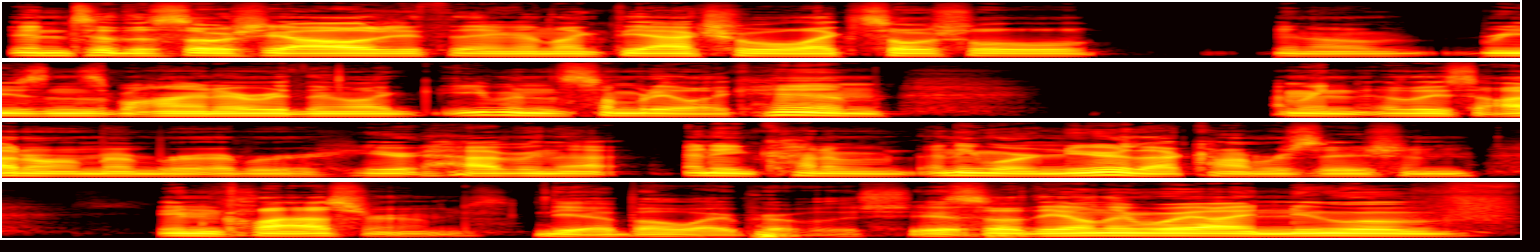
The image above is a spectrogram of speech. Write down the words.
into the sociology thing and like the actual like social, you know, reasons behind everything. Like even somebody like him. I mean, at least I don't remember ever hear, having that any kind of anywhere near that conversation in classrooms. yeah about white privilege. Yeah. So the only way I knew of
